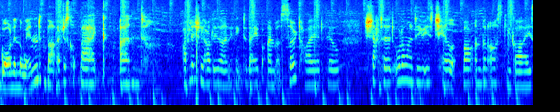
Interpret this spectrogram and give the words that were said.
gone in the wind. But I've just got back and I've literally hardly done anything today, but I'm so tired, feel shattered all i want to do is chill but i'm gonna ask you guys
